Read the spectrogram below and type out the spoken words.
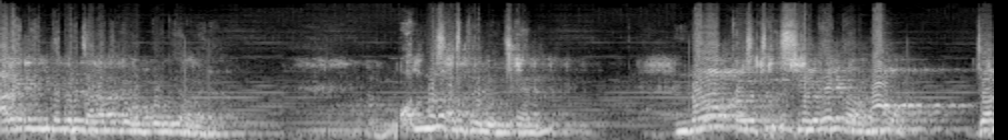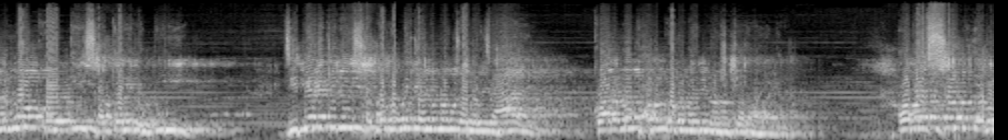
আর এই তিন তাপের জ্বালা তাকে ভোগ করতে হবে। অন্য শাস্ত্রে বলছেন, ন কষ্টে কর্ম, জন্ম কোটি শতই রুটি জীবের যদি শতকোটি জন্ম চলে যায় কর্মফল কোনোদিন নষ্ট হয় না। অবশ্য এবং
